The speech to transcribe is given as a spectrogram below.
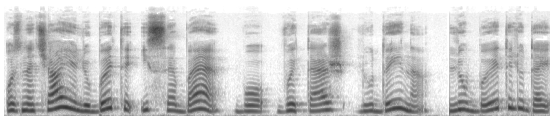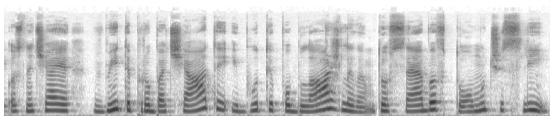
означає любити і себе, бо ви теж людина. Любити людей означає вміти пробачати і бути поблажливим до себе в тому числі.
